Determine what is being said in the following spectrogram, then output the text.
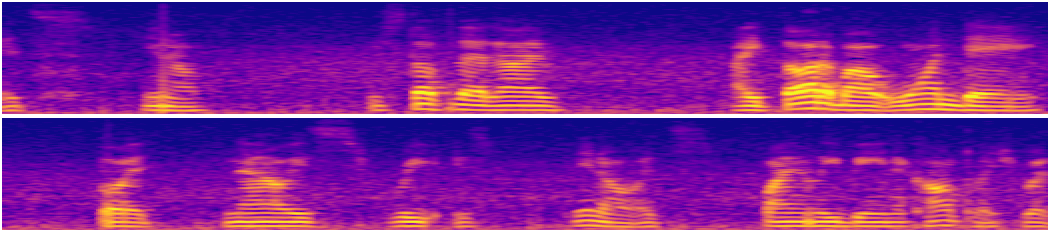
It's, you know, it's stuff that I've I thought about one day, but now it's re it's you know it's finally being accomplished. But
